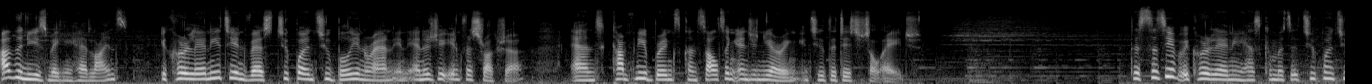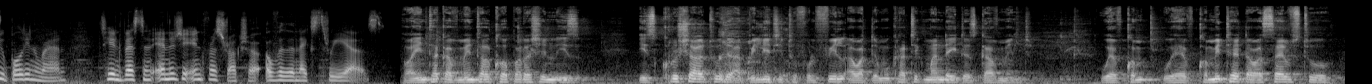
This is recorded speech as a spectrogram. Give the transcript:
Other news making headlines Ekurhuleni to invest 2.2 billion rand in energy infrastructure and company brings consulting engineering into the digital age. The city of Ekurhuleni has committed 2.2 billion rand to invest in energy infrastructure over the next three years. Our intergovernmental cooperation is is crucial to the ability to fulfill our democratic mandate as government. We have, we have committed ourselves to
